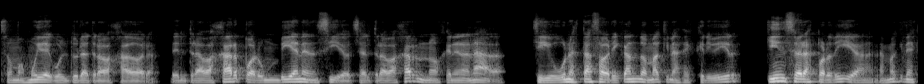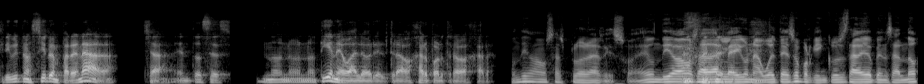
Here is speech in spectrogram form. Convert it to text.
somos muy de cultura trabajadora, del trabajar por un bien en sí, o sea, el trabajar no genera nada. Si uno está fabricando máquinas de escribir 15 horas por día, las máquinas de escribir no sirven para nada. Ya, entonces no, no, no tiene valor el trabajar por trabajar. Un día vamos a explorar eso, ¿eh? un día vamos a darle ahí una vuelta a eso, porque incluso estaba yo pensando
